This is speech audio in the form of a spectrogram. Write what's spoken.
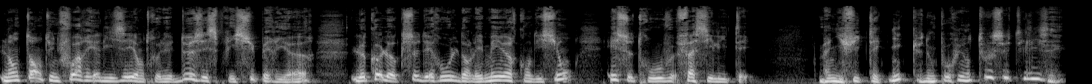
l'entente une fois réalisée entre les deux esprits supérieurs, le colloque se déroule dans les meilleures conditions et se trouve facilité. Magnifique technique que nous pourrions tous utiliser.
